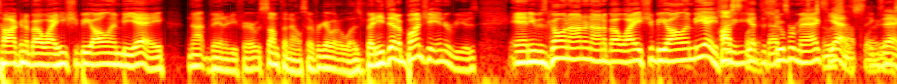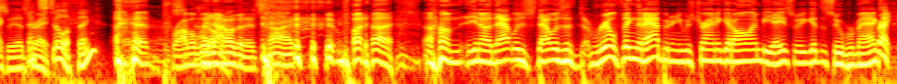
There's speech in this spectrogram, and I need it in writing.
talking about why he should be all NBA. Not Vanity Fair, it was something else. I forget what it was. But he did a bunch of interviews and he was going on and on about why he should be all NBA. So Hustler. could get the That's- it was Yes, Hustler, exactly. yes. That's, That's right. still a thing. Probably I don't not. know that it's not. but uh, um, you know that was that was a real thing that happened, and he was trying to get all NBA so he get the supermax. Right.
